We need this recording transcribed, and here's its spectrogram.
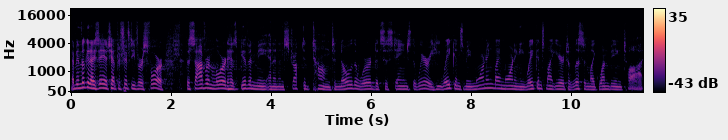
I mean, look at Isaiah chapter 50, verse 4. The sovereign Lord has given me an, an instructed tongue to know the word that sustains the weary. He wakens me morning by morning. He wakens my ear to listen like one being taught.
